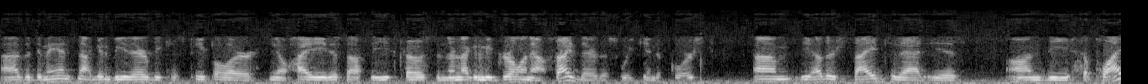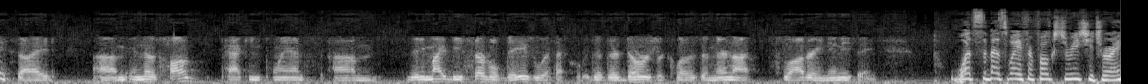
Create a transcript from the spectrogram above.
uh, the demand's not going to be there because people are you know hiatus off the East Coast and they're not going to be grilling outside there this weekend, of course. Um, the other side to that is on the supply side um, in those hog packing plants. Um, they might be several days with that their doors are closed and they're not slaughtering anything. What's the best way for folks to reach you, Troy?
